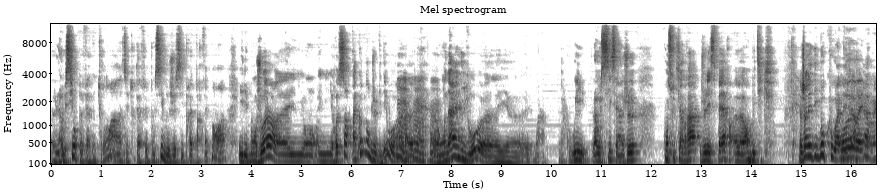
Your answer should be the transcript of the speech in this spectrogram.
là aussi, on peut faire des tournois. hein, c'est tout à fait possible. Le jeu s'y prête parfaitement. hein. Et les bons joueurs, euh, ils, ont- ils ressortent, hein, comme dans le jeu vidéo. on a un niveau euh, et euh, voilà. Donc oui, là aussi c'est un jeu qu'on soutiendra, je l'espère, euh, en boutique. J'en ai dit beaucoup hein, Ouais, déjà. ouais.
